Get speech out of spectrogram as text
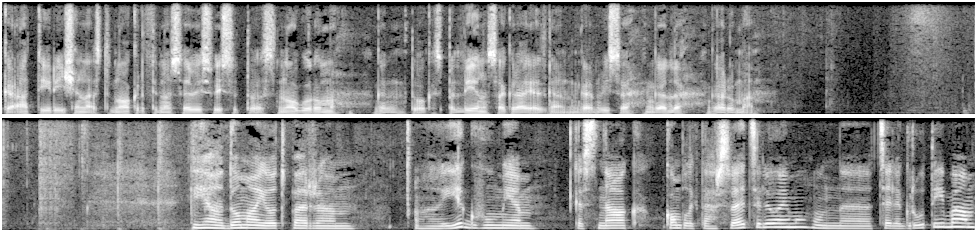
kā attīrīšanās, tu nokrati no sevis visu tos nogurumu, gan to, kas pa dienu sakrājies, gan, gan visa gada garumā. Jā, domājot par um, ieguvumiem, kas nāk komplektā ar sveceļojumu un e, ceļa grūtībām,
